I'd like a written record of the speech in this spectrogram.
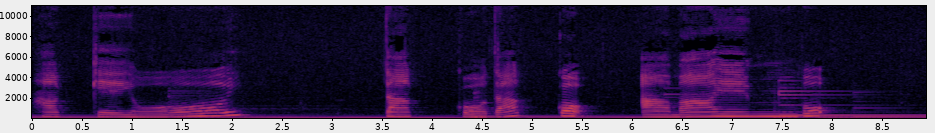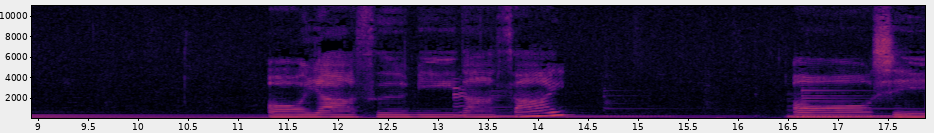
はっけよい。だっこだっこ。甘えんぼ。おやすみなさい。し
